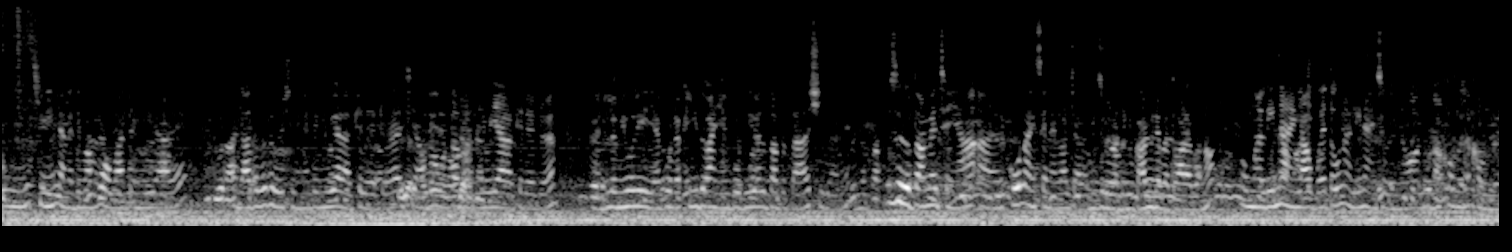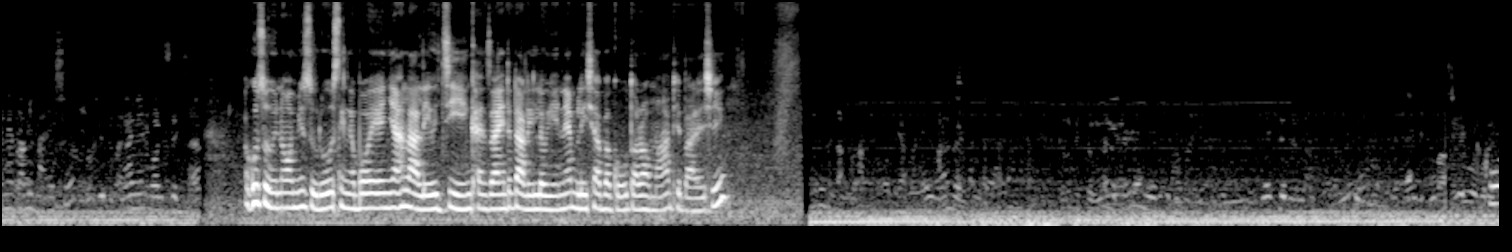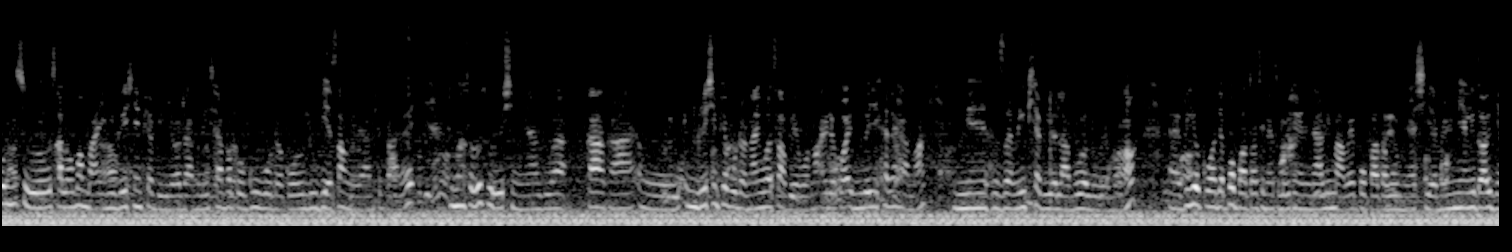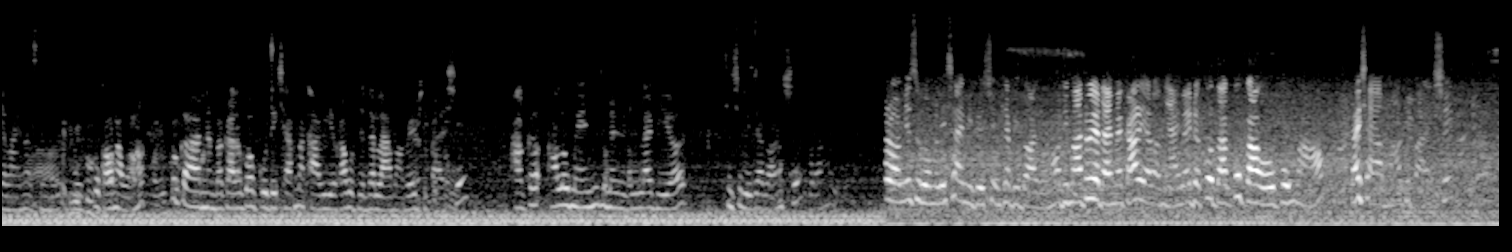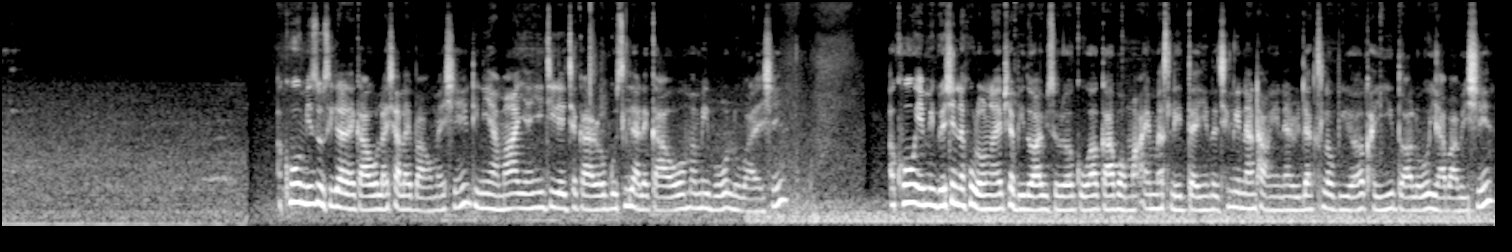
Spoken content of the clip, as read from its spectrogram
ချင်းနေတယ်လည်းဒီမှာပေါ့ပါတင်လို့ရတယ်ဒါဆိုလို့ဆိုလို့ရှိရင်တင်လို့ရတာဖြစ်တဲ့အတွက်ရှောင်းလေးနဲ့တောက်တောက်လို့ရတာဖြစ်တဲ့အတွက် ဒီလိုမျိုးလေးရကိုတက်ခီးသွားရင်ပို့ပြီးတော့တောက်တတာရှိပါတယ်ဒီဆိုတော့မဲ့ချိန်က9နိုင်10နိုင်လောက်ကြာတယ်ဒီဆိုတော့ဒီလိုကားမျိုးနဲ့ပဲသွားတယ်ပေါ့နော်ပုံမှန်4နိုင်လောက်ပဲ3နိုင်4နိုင်ဆိုရင်တော့အခုံနဲ့ခုံတွေနဲ့သွားပြပါတယ်ရှင်အခုဆိုရင်တော့မြစ်စုတို့စင်ကာပူရဲ့ညလှလေးကိုကြည့်ရင်ခန်းစားရင်တက်တာလေးလုပ်ရင်းနဲ့မလေးရှားဘက်ကိုသွားတော့မှာဖြစ်ပါတယ်ရှင် ကိုမြစ်စုတို့ဆာလုံးဘက်မှာ immigration ဖြတ်ပြီးတော့ဒါမလေးရှားဘက်ကိုကူဖို့တော့ကိုလူပြည့်ဆောင်နေတာဖြစ်ပါတယ်ဒီမှာဆိုလို့ဆိုလို့ရှိရင်ကသူကကားကဟို immigration ဖြတ်ဖို့တော့9 web ဆောက်ပြပေါ့နော်အဲ့တော့ကို immigration ခက်တဲ့ခါမှာမြင်စစလေးဖြတ်ပြီးတော့လာဖို့တော့လိုရပေါ့နော်အဲပြီးတော့ကိုကပေါ့ပါသွားချင်တယ်ဆိုလို့ရှိရင်ဒီနားလေးမှာပဲပေါ့ပါသွားဖို့နေရာရှိတယ်မြင်မြင်လေးသွားပြီးပြန်လာရင်တော့ဆင်ပိုကောင်းတာပေါ့နော်ကိုကနံပါတ်ကတော့ကိုကိုတေချာမှတ်ထားပြီးတော့ကားပေါ်ပြန်တက်လာမှာပဲဖြစ်ပါတယ်ရှင်အားအားလုံးပဲမြစ်စုနဲ့တူလိုက်ပြီးတော့ကြည့်ရှုပေးကြပါအောင်ရှင် အဲ့တော့မြစ်စုတို့မလေးရှား immigration ဖြတ်ပြီးသွားပြီပေါ့နော်ဒီမှာတွေ့တဲ့အတိုင်းပဲကားတွေကတော့အများကြီးပဲအဲ့တော့ကိုသားကိုကားကိုကိုမှအောင်လိုက်ရှာရမှာဖြစ်ပါတယ်ရှင်အခုမြစ်စုစီးလာတဲ့ကားကိုလိုက်ရှာလိုက်ပါအောင်မယ်ရှင်ဒီနေရာမှာအရင်ကြီးကြီးတဲ့ချက်ကတော့ကိုစီးလာတဲ့ကားကိုမှတ်မိဖို့လိုပါတယ်ရှင်အခု immigration တစ်ခုလုံးလည်းဖြတ်ပြီးသွားပြီဆိုတော့ကိုကကားပေါ်မှာ IMAX လေးတက်ရင်တချင်းလေးနှမ်းထောင်ရင်းနဲ့ relax လုပ်ပြီးတော့ခရီးသွားလို့ရပါပြီရှင်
